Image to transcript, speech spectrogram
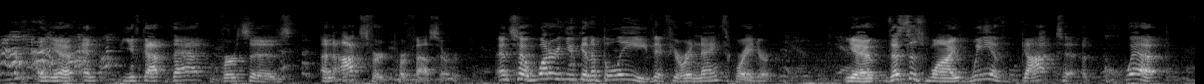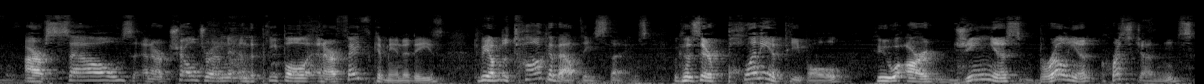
and you know, and you've got that versus an Oxford professor. And so, what are you going to believe if you're a ninth grader? You know, this is why we have got to equip ourselves and our children and the people in our faith communities to be able to talk about these things. Because there are plenty of people who are genius, brilliant Christians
